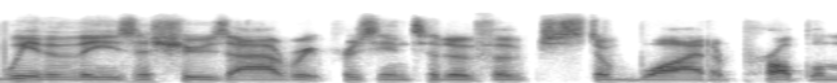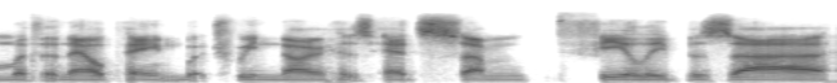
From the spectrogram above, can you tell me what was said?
whether these issues are representative of just a wider problem within Alpine, which we know has had some fairly bizarre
